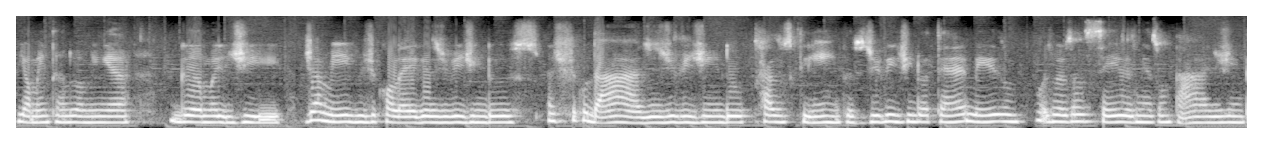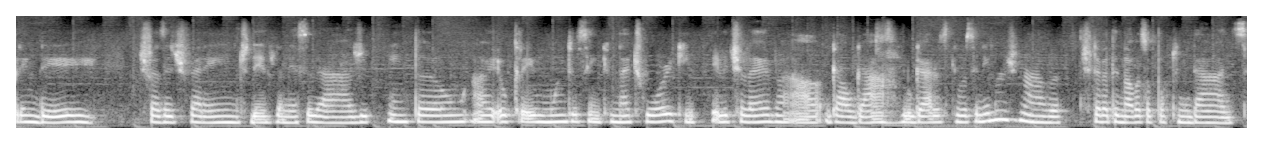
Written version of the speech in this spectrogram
e aumentando a minha gama de, de amigos, de colegas, dividindo as dificuldades, dividindo casos clínicos, dividindo até mesmo os meus anseios, as minhas vontades de empreender, de fazer diferente dentro da minha cidade. Então, eu creio muito assim que o networking, ele te leva a galgar lugares que você nem imaginava, te leva a ter novas oportunidades.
